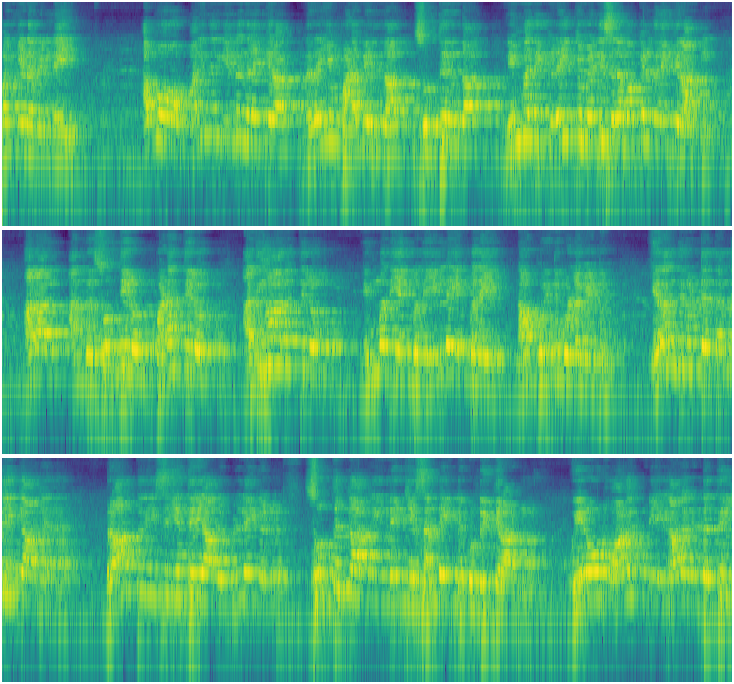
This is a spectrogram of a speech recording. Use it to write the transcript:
பங்கிடவில்லை. அப்போ மனிதன் என்ன நினைக்கிறார் நிறைய பணம் இருந்தால் சொத்து இருந்தால் நிம்மதி கிடைக்கும் என்று சில மக்கள் நினைக்கிறார்கள். ஆனால் அந்த சொத்திலும் பணத்திலும் அதிகாரத்திலும் நிம்மதி என்பது இல்லை என்பதை நாம் புரிந்து கொள்ள வேண்டும். இறந்துவிட்ட தந்தைக்காக பிரார்த்தனை செய்ய தெரியாத பிள்ளைகள் சொத்துக்காக இன்றைக்கு சண்டையிட்டுக் கொண்டிருக்கிறார்கள். உயிரோடு வாழக்கூடிய காலகட்டத்தில்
